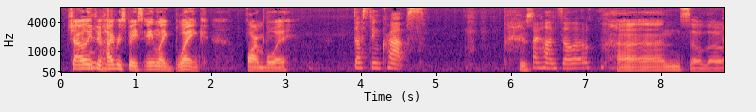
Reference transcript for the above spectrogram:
Traveling through hyperspace ain't like blank, farm boy. Dusting Crops by Han Solo. Han Solo.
